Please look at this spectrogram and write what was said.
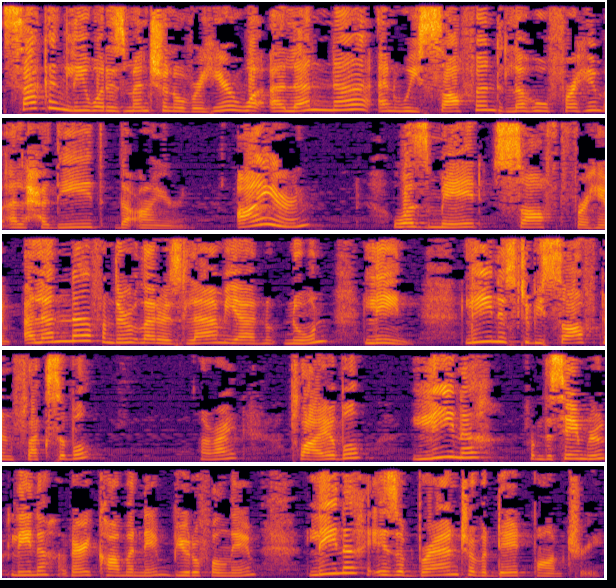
secondly, what is mentioned over here, وَأَلَنَّا And we softened lahu for him al-hadid, the iron. Iron was made soft for him. Alanna from the root letters lam, ya, noon, lean. Lean is to be soft and flexible. Alright? Pliable. Lina, from the same root, Lina, a very common name, beautiful name. Lina is a branch of a date palm tree.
